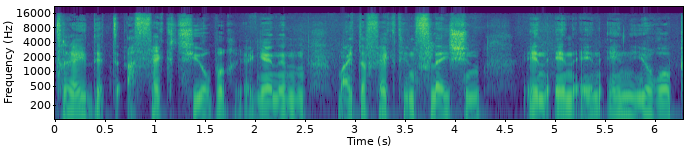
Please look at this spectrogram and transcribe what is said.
trade that affects Europe again and might affect inflation in in in, in Europe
